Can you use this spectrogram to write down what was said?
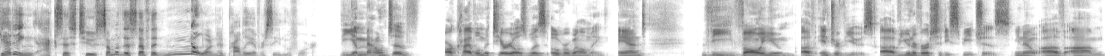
getting access to some of this stuff that no one had probably ever seen before. The amount of archival materials was overwhelming. And the volume of interviews, of university speeches, you know, of um,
